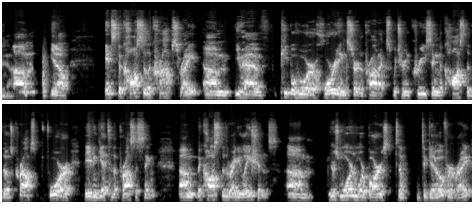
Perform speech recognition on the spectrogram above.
Yeah. Um, you know, it's the cost of the crops, right? Um, you have people who are hoarding certain products, which are increasing the cost of those crops before they even get to the processing. Um, the cost of the regulations. Um, there's more and more bars to to get over, right?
